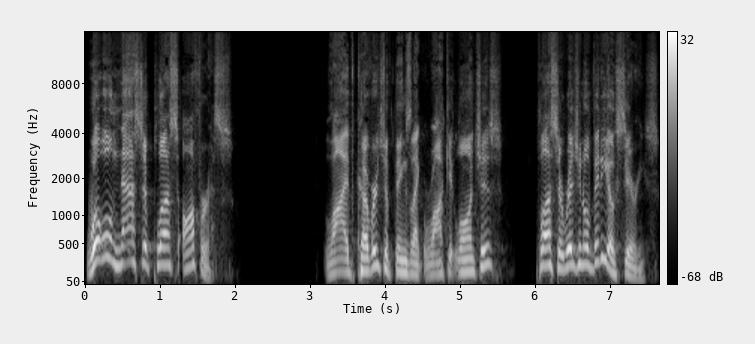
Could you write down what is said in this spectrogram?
What will NASA Plus offer us? live coverage of things like rocket launches, plus original video series.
